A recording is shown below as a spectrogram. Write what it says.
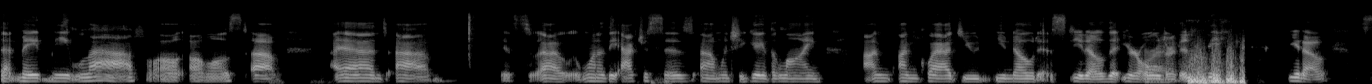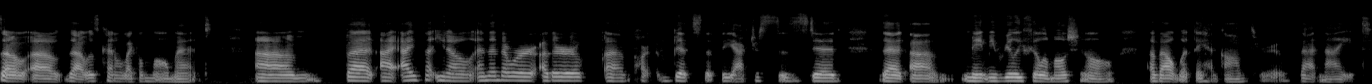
that made me laugh almost, um, and um, it's uh, one of the actresses um, when she gave the line i'm i'm glad you you noticed you know that you're older right. than me you know so uh, that was kind of like a moment Um, but I, I thought, you know, and then there were other uh, part, bits that the actresses did that um, made me really feel emotional about what they had gone through that night.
